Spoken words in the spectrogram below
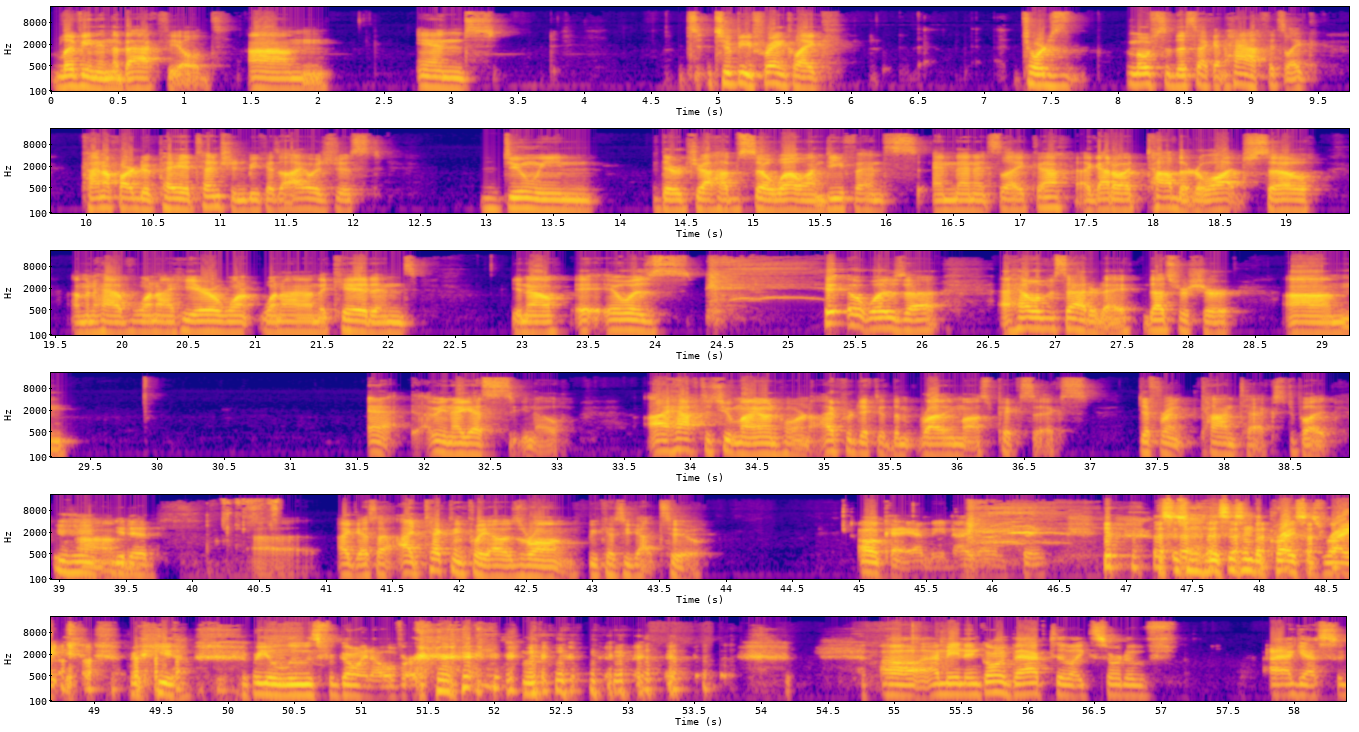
living in the backfield. Um, and t- to be frank, like towards most of the second half, it's like kind of hard to pay attention because I was just doing their job so well on defense, and then it's like uh, I got a toddler to watch, so I'm gonna have one eye here, one one eye on the kid, and you know it, it was it was a, a hell of a Saturday, that's for sure. Um, I mean, I guess you know I have to toot my own horn. I predicted the Riley Moss pick six, different context, but mm-hmm, um, you did. Uh, I guess I, I technically I was wrong because he got two. Okay, I mean, I don't think this isn't this isn't the Price is Right where you where you lose for going over. uh, I mean, and going back to like sort of, I guess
